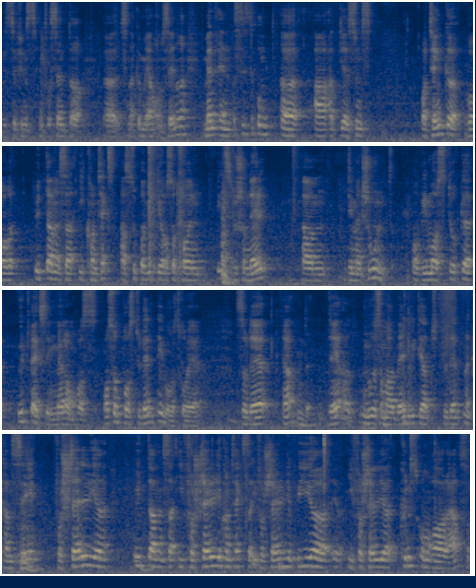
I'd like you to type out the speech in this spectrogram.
hvis det finnes interessenter, snakke mer om senere. Men en siste punkt er at jeg syns å tenke våre utdannelser i kontekst er superviktig også på en institusjonell um, dimensjon. Og vi må styrke utveksling mellom oss, også på studentnivå, tror jeg. Så det, ja, det, er noe som er veldig viktig, at studentene kan se forskjellige utdannelser i forskjellige kontekster, i forskjellige byer, i forskjellige kunstområder. Så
